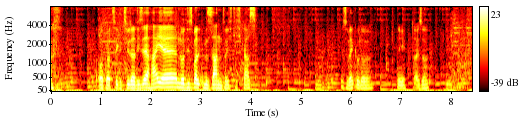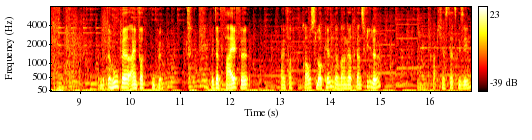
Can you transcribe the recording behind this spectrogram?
oh Gott, hier gibt's wieder diese Haie, nur diesmal im Sand, richtig krass. Ist weg oder? Nee, da ist er. Mit der Hupe einfach Hupe. Mit der Pfeife einfach rauslocken. Da waren gerade ganz viele. Habe ich erst jetzt gesehen.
